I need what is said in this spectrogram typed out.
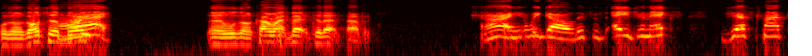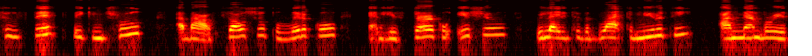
We're gonna go to a All break, right. and we're gonna come right back to that topic. All right, here we go. This is Adrian X, just my two cents, speaking truth about social, political, and historical issues related to the black community. Our number is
